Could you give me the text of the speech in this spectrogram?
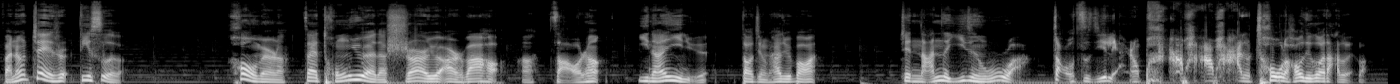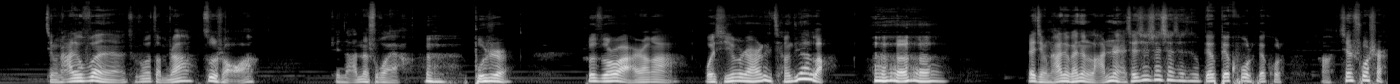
反正这是第四个。后面呢，在同月的十二月二十八号啊，早上一男一女到警察局报案。这男的一进屋啊，照自己脸上啪啪啪就抽了好几个大嘴巴。警察就问啊，就说怎么着自首啊？这男的说呀，不是，说昨晚上啊，我媳妇让人给强奸了。那警察就赶紧拦着呀，行行行行行行，别别哭了，别哭了啊，先说事儿。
